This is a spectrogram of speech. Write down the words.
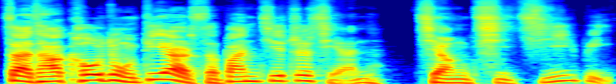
在他扣动第二次扳机之前，将其击毙。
